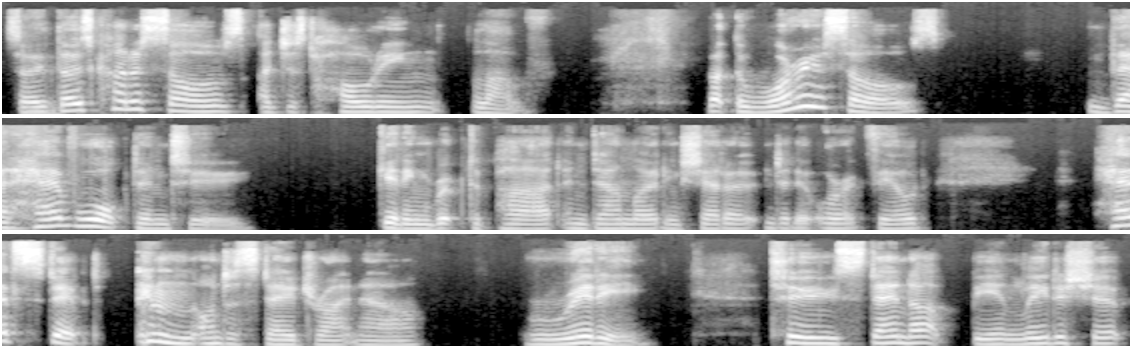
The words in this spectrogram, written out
So Mm. those kind of souls are just holding love. But the warrior souls that have walked into getting ripped apart and downloading shadow into their auric field have stepped onto stage right now, ready to stand up, be in leadership,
